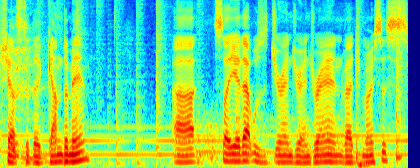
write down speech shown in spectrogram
Shouts to the Gunda Man. Uh, so yeah, that was Duran Duran Duran Vagmosis.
